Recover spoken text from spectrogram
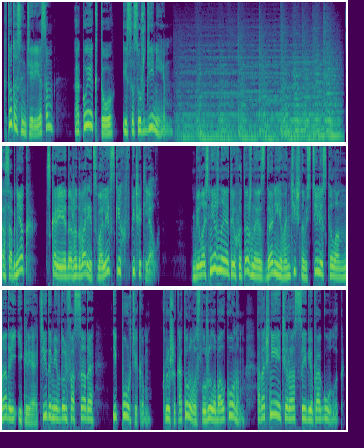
Кто-то с интересом, а кое-кто и с осуждением. Особняк, скорее даже дворец Валевских, впечатлял. Белоснежное трехэтажное здание в античном стиле с колоннадой и креатидами вдоль фасада и портиком, крыша которого служила балконом, а точнее террасой для прогулок.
